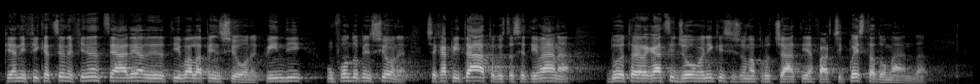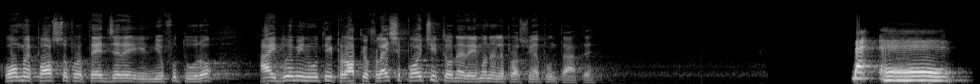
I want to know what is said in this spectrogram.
pianificazione finanziaria relativa alla pensione, quindi un fondo pensione. Ci è capitato questa settimana due o tre ragazzi giovani che si sono approcciati a farci questa domanda. Come posso proteggere il mio futuro? Hai due minuti proprio flash, poi ci torneremo nelle prossime puntate. Beh, eh,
